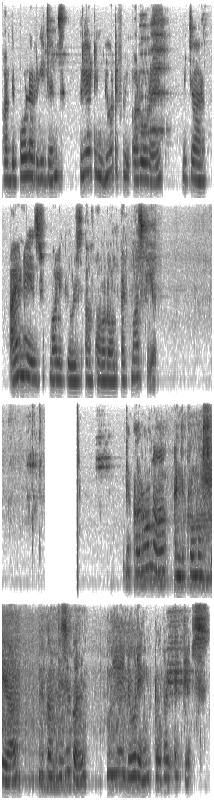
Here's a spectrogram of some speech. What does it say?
at the polar regions creating beautiful aurorae which are ionized molecules of our own atmosphere. The corona and the chromosphere become visible only during total eclipse.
